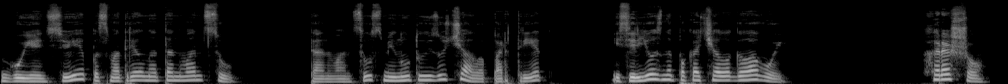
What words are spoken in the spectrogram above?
Гуянь Сюэ посмотрел на Тан Ван Цу, Тан Ван Цу с минуту изучала портрет и серьезно покачала головой. «Хорошо.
